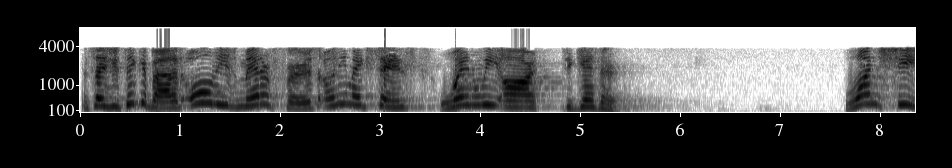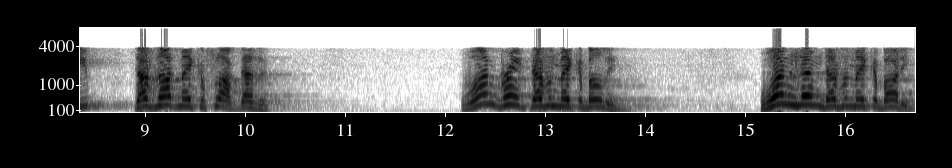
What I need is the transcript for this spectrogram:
And so as you think about it, all these metaphors only make sense when we are together. One sheep does not make a flock, does it? One brick doesn't make a building. One limb doesn't make a body.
